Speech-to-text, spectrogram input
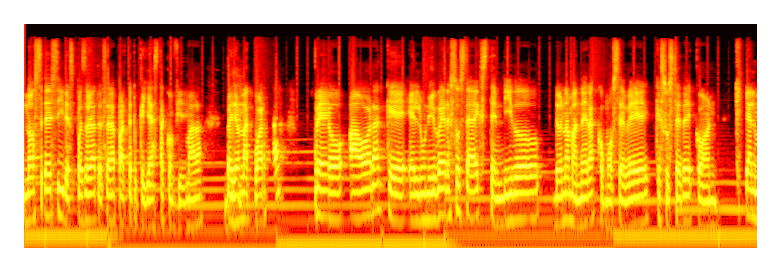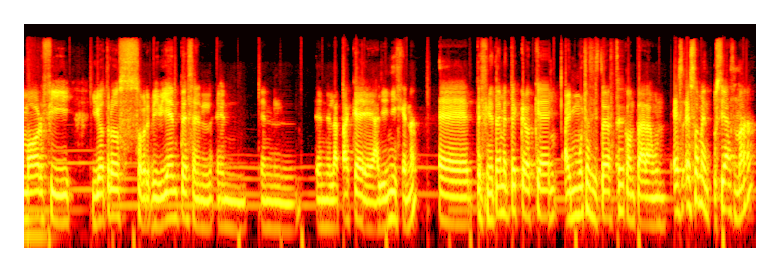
No sé si después de la tercera parte, porque ya está confirmada, vería una cuarta, pero ahora que el universo se ha extendido de una manera como se ve que sucede con Killian Murphy y otros sobrevivientes en, en- en- en el ataque alienígena, eh, definitivamente creo que hay, muchas historias que contar aún. Es- eso me entusiasma,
